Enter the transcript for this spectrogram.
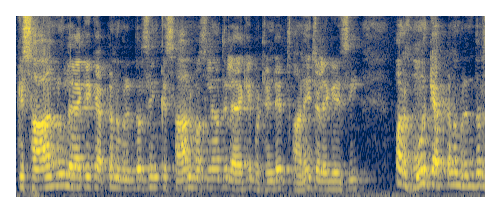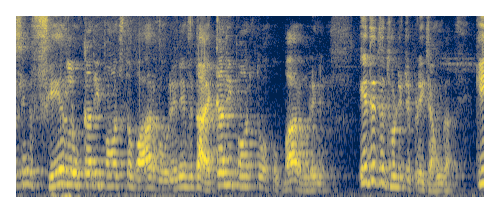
ਕਿਸਾਨ ਨੂੰ ਲੈ ਕੇ ਕੈਪਟਨ ਅਮਰਿੰਦਰ ਸਿੰਘ ਕਿਸਾਨ ਮਸਲਿਆਂ ਤੇ ਲੈ ਕੇ ਬਠਿੰਡੇ ਥਾਣੇ ਚਲੇ ਗਏ ਸੀ। ਪਰ ਹੁਣ ਕੈਪਟਨ ਅਮਰਿੰਦਰ ਸਿੰਘ ਫੇਰ ਲੋਕਾਂ ਦੀ ਪਹੁੰਚ ਤੋਂ ਬਾਹਰ ਹੋ ਰਹੇ ਨੇ, ਵਿਧਾਇਕਾਂ ਦੀ ਪਹੁੰਚ ਤੋਂ ਬਾਹਰ ਹੋ ਰਹੇ ਨੇ। ਇਹਦੇ ਤੇ ਥੋੜੀ ਟਿੱਪਣੀ ਚਾਹੂੰਗਾ ਕਿ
